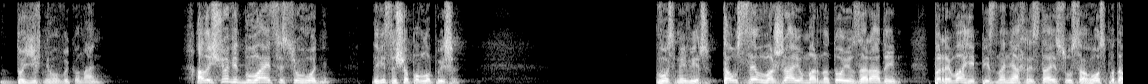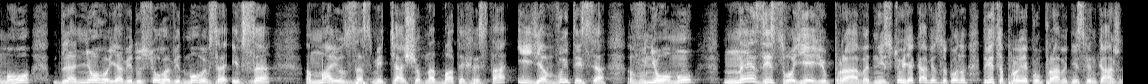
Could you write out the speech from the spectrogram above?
до їхнього виконання. Але що відбувається сьогодні? Дивіться, що Павло пише. Восьмий вірш. Та усе вважаю марнотою заради переваги пізнання Христа Ісуса, Господа мого. Для нього я від усього відмовився і все маю за сміття, щоб надбати Христа і явитися в ньому не зі своєю праведністю, яка від закону. Дивіться, про яку праведність він каже.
